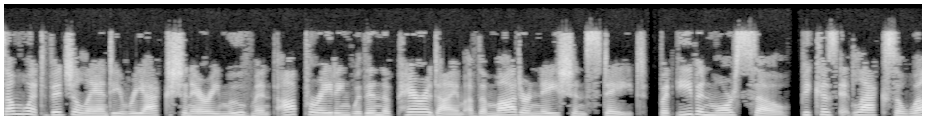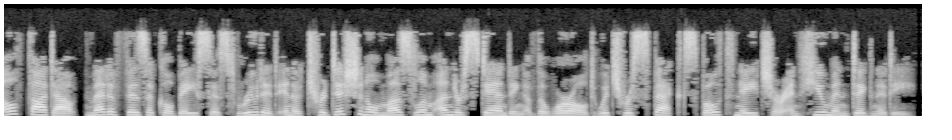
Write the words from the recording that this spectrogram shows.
somewhat vigilante reactionary movement operating within the paradigm of the modern nation-state, but even more so, because it lacks a well-thought-out metaphysical basis rooted in a traditional Muslim understanding of the world which respects both nature and human dignity.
